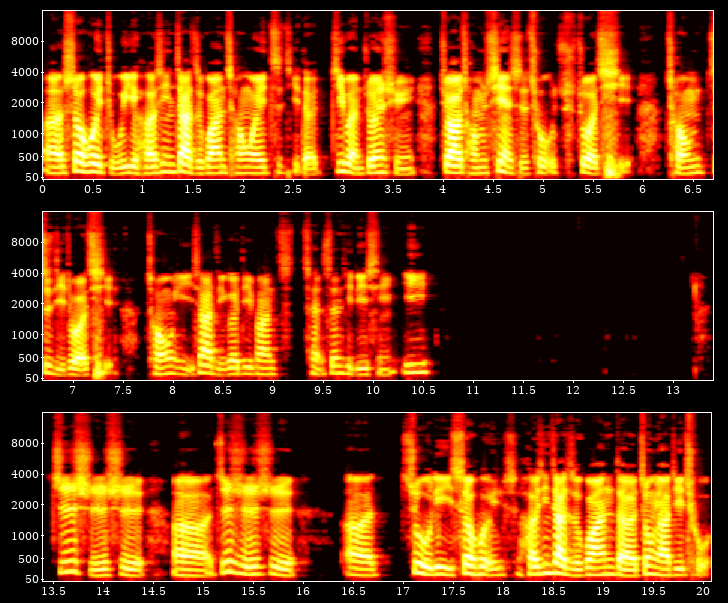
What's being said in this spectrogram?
呃社会主义核心价值观成为自己的基本遵循，就要从现实处做起，从自己做起，从以下几个地方身身体力行：一，知识是呃知识是呃树立社会核心价值观的重要基础，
